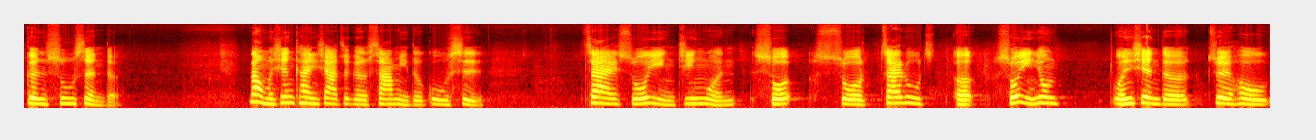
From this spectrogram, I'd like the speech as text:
更殊胜的。那我们先看一下这个沙弥的故事，在所引经文所所摘录呃所引用文献的最后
